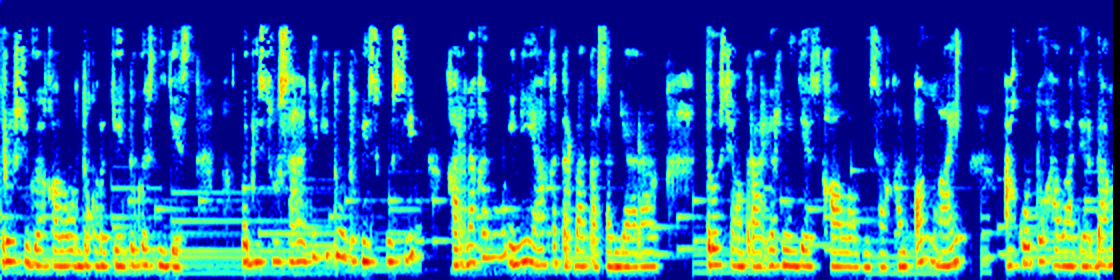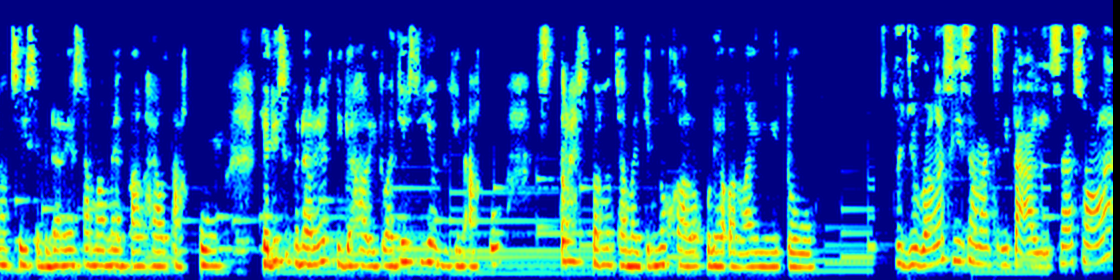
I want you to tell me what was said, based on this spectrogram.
Terus juga kalau untuk ngerjain tugas nih Jess, lebih susah aja gitu untuk diskusi karena kan ini ya keterbatasan jarak. Terus yang terakhir nih Jess kalau misalkan online, aku tuh khawatir banget sih sebenarnya sama mental health aku. Jadi sebenarnya tiga hal itu aja sih yang bikin aku stres banget sama jenuh kalau kuliah online gitu setuju banget sih sama cerita Alisa. Soalnya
